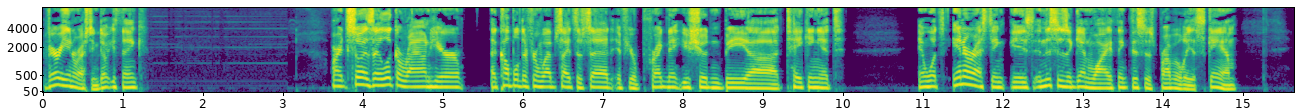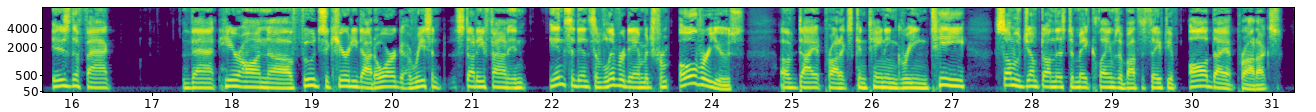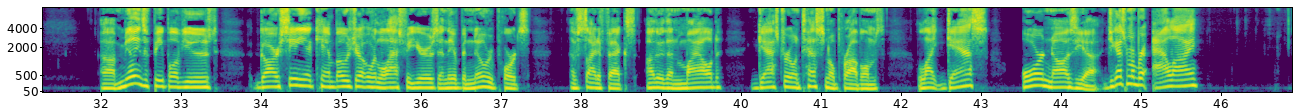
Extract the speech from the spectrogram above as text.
Very interesting, don't you think? All right, so as I look around here, a couple different websites have said if you're pregnant, you shouldn't be uh, taking it. And what's interesting is, and this is again why I think this is probably a scam, is the fact that here on uh, foodsecurity.org, a recent study found in incidents of liver damage from overuse of diet products containing green tea. Some have jumped on this to make claims about the safety of all diet products. Uh, millions of people have used Garcinia cambogia over the last few years, and there have been no reports of side effects other than mild gastrointestinal problems like gas or nausea. Do you guys remember Alli?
